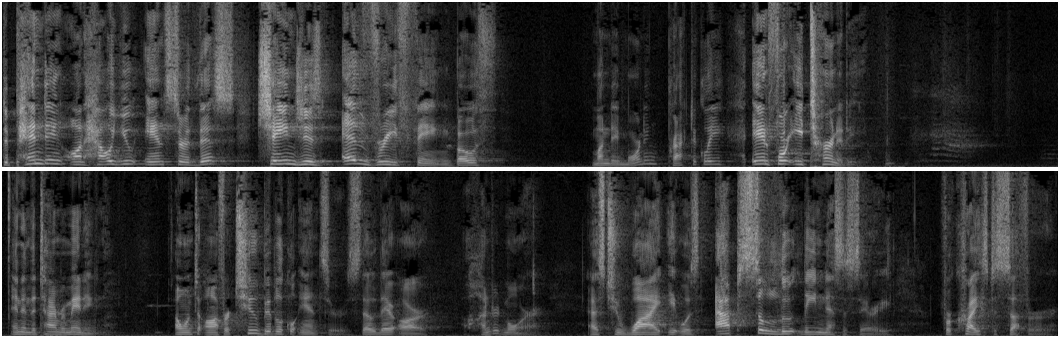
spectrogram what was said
depending on how you answer this, changes everything, both Monday morning, practically, and for eternity. And in the time remaining, I want to offer two biblical answers, though there are a hundred more, as to why it was absolutely necessary for Christ to suffer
